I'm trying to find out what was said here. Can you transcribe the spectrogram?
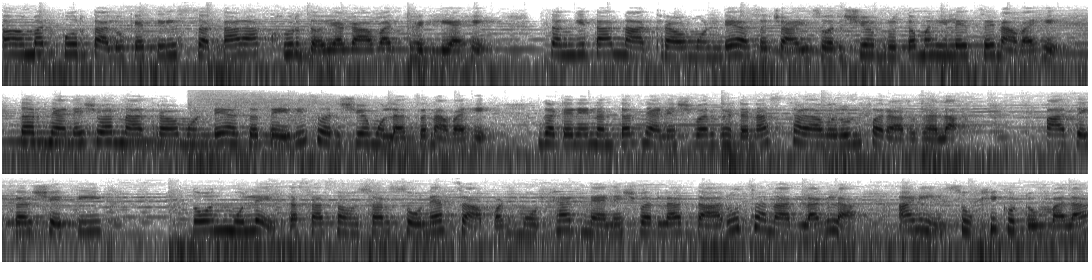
अहमदपूर तालुक्यातील सताळा खुर्द या गावात घडली आहे. संगीता नाथराव मुंडे असं चाळीस वर्षीय मृत महिलेचे नाव आहे. तर ज्ञानेश्वर नाथराव मुंडे असं तेवीस वर्षीय मुलाचं नाव आहे. घटनेनंतर ज्ञानेश्वर घटनास्थळावरून फरार झाला. पाच एकर शेती दोन मुले तसा संसार सोन्याचा पण मोठ्या ज्ञानेश्वरला दारूचा नाद लागला आणि सुखी कुटुंबाला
